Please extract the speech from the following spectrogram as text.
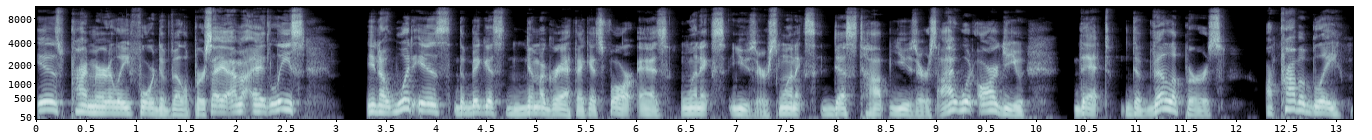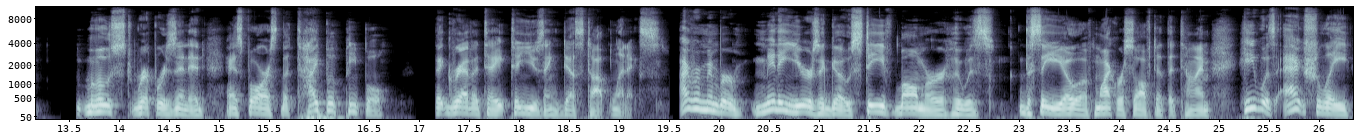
is primarily for developers. I, at least, you know, what is the biggest demographic as far as Linux users, Linux desktop users? I would argue that developers are probably most represented as far as the type of people that gravitate to using desktop Linux. I remember many years ago, Steve Ballmer, who was the CEO of Microsoft at the time, he was actually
